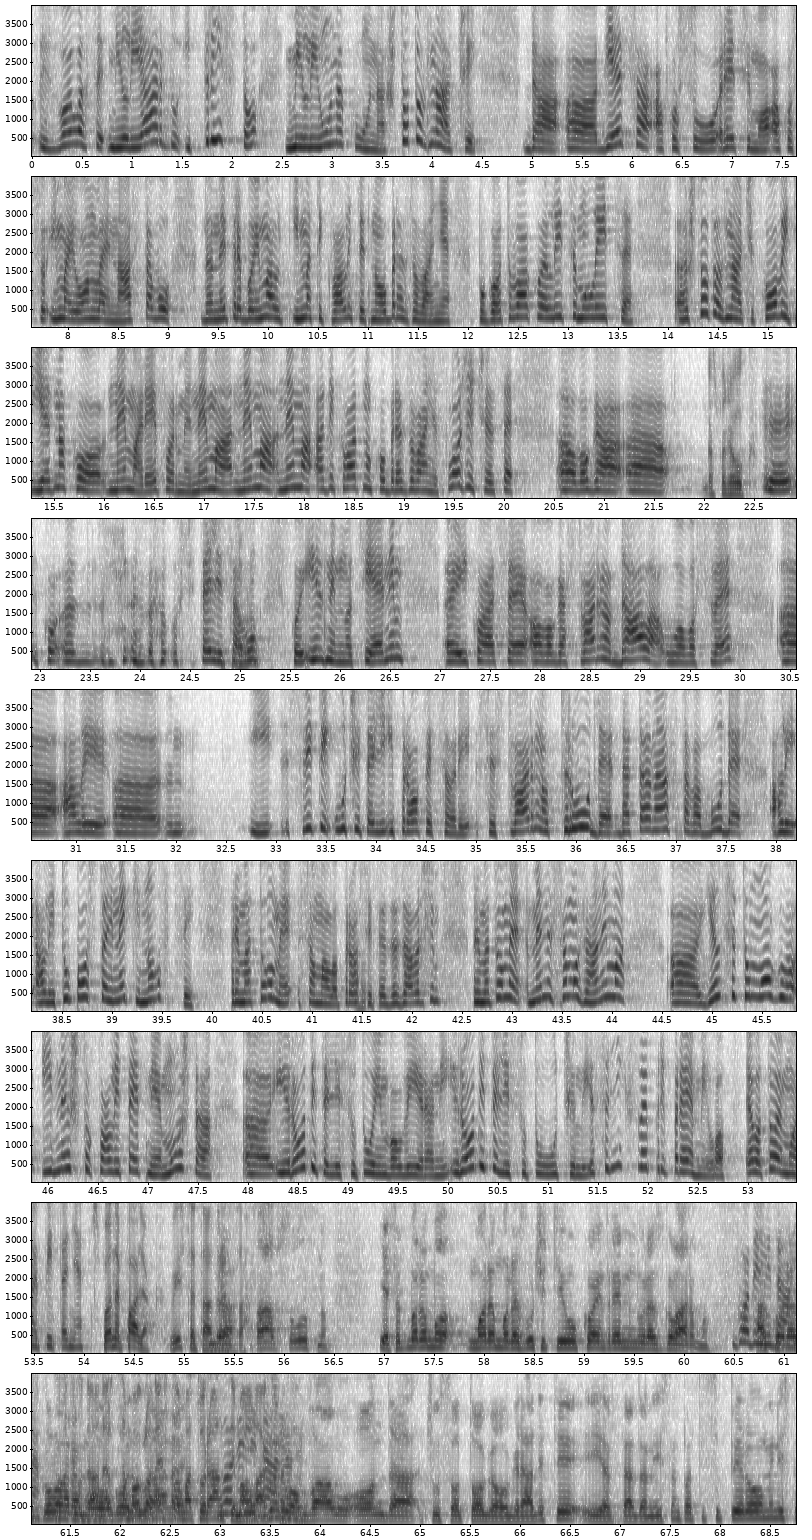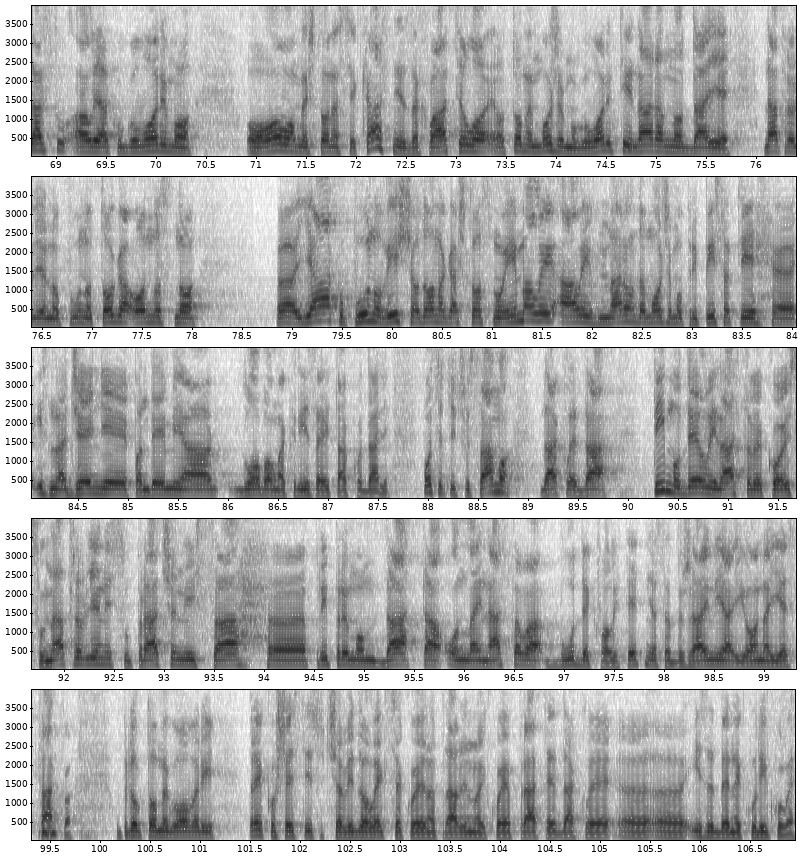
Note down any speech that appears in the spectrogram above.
izdvojila se milijardu i tristo milijuna kuna. Što to znači? da djeca ako su recimo ako su, imaju online nastavu da ne treba imati kvalitetno obrazovanje pogotovo ako je licem u lice što to znači? Covid jednako nema reforme, nema, nema, nema adekvatnog obrazovanja. Složit će se ovoga, Gospođa Vuk. E, učiteljica Vuk, koju iznimno cijenim e, i koja se ovoga stvarno dala u ovo sve, e, ali i svi ti učitelji i profesori se stvarno trude da ta nastava bude, ali, ali tu postoje neki novci. Prema tome, samo malo prostite da završim, prema tome mene samo zanima uh, je li se to moglo i nešto kvalitetnije? Možda i roditelji su tu involvirani i roditelji su tu učili. Je se njih sve pripremilo? Evo, to je moje pitanje. Gospodine Paljak, vi ste ta adresa. Da, apsolutno. Je, sad moramo, moramo razlučiti u kojem vremenu razgovaramo. Godini Ako dana. razgovaramo Godinu dana, o jel se moglo godinu nešto dana maturantima olakšati? u prvom valu, onda ću se od toga ograditi, jer tada nisam participirao u ministarstvu, ali ako govorimo o ovome što nas je kasnije zahvatilo, e, o tome možemo govoriti. Naravno da je napravljeno puno toga, odnosno jako puno više od onoga što smo imali, ali naravno da možemo pripisati e, iznađenje, pandemija, globalna kriza i tako dalje. Podsjetit ću samo, dakle, da ti modeli nastave koji su napravljeni su praćeni sa e, pripremom da ta online nastava bude kvalitetnija, sadržajnija i ona jest takva. U prilog tome govori preko 6000 video lekcija koje je napravljeno i koje prate dakle izvedbene kurikule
